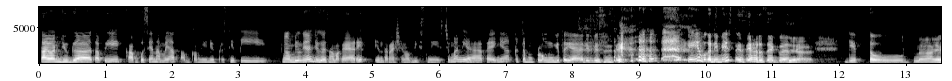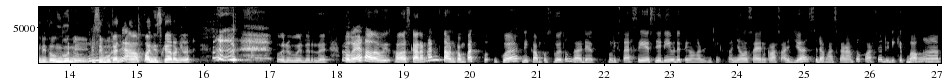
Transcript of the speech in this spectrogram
Taiwan juga, tapi kampusnya namanya Tamkang University. Ngambilnya juga sama kayak Erik, International Business. Cuman ya kayaknya kecemplung gitu ya di bisnisnya. kayaknya bukan di bisnis ya harusnya gue sih. Iya. Gitu. Nah, yang ditunggu nih, kesibukannya apa nih sekarang ya? Bener-bener deh. Pokoknya kalau kalau sekarang kan tahun keempat gue di kampus gue tuh nggak ada nulis tesis, jadi udah tinggal nyelesain kelas aja. Sedangkan sekarang tuh kelasnya udah dikit banget.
